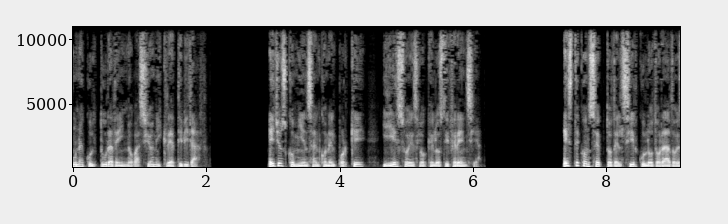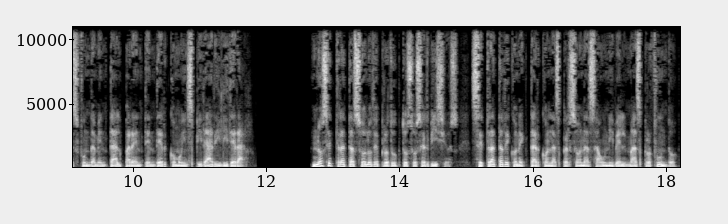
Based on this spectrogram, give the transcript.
una cultura de innovación y creatividad. Ellos comienzan con el porqué, y eso es lo que los diferencia. Este concepto del círculo dorado es fundamental para entender cómo inspirar y liderar. No se trata solo de productos o servicios, se trata de conectar con las personas a un nivel más profundo,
